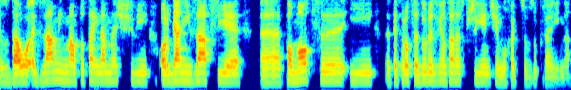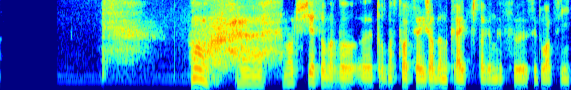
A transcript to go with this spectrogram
zdało egzamin? Mam tutaj na myśli organizację pomocy i te procedury związane z przyjęciem uchodźców z Ukrainy. Och, no oczywiście jest to bardzo trudna sytuacja i żaden kraj przedstawiony w sytuacji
